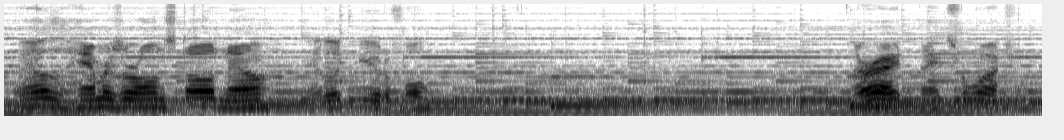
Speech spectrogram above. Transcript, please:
Well, the hammers are all installed now. They look beautiful. Alright, thanks for watching.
